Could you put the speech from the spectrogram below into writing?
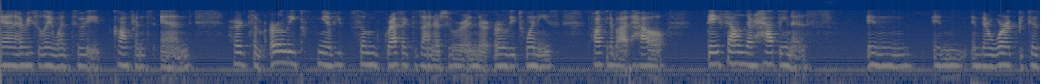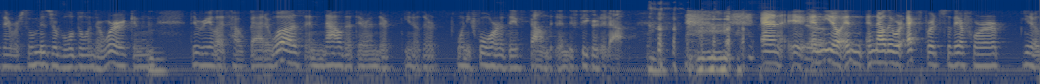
and I recently went to a conference and heard some early you know some graphic designers who were in their early 20s talking about how they found their happiness in in in their work because they were so miserable doing their work and mm-hmm. They realized how bad it was and now that they're in their you know they're 24 they've found it and they figured it out and it, yeah. and you know and and now they were experts, so therefore you know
